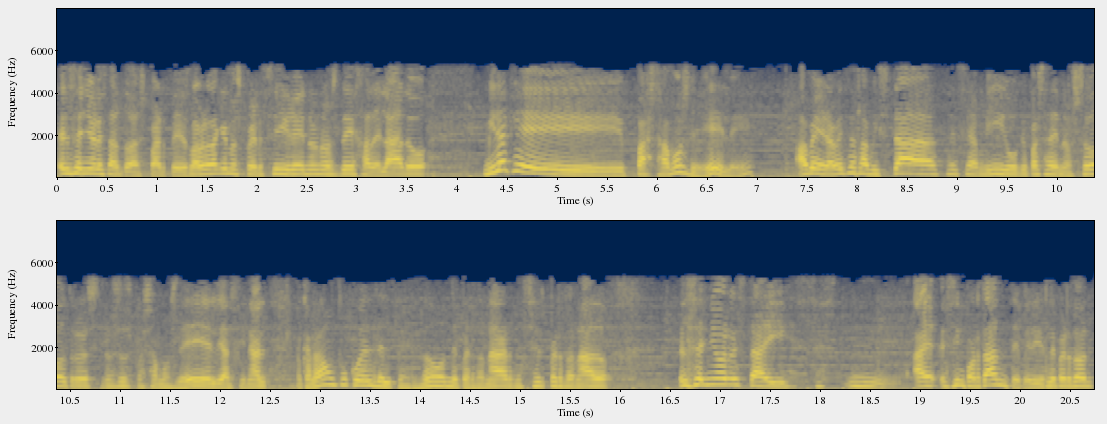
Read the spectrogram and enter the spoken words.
El Señor está en todas partes. La verdad que nos persigue, no nos deja de lado. Mira que pasamos de Él, ¿eh? A ver, a veces la amistad, ese amigo que pasa de nosotros, nosotros pasamos de Él y al final, lo que hablaba un poco Él del perdón, de perdonar, de ser perdonado. El Señor está ahí. Es, mm, es importante pedirle perdón,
